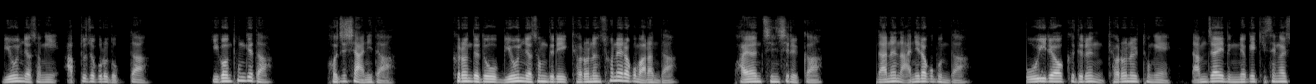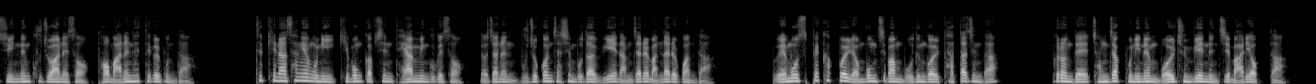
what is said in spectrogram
미혼 여성이 압도적으로 높다. 이건 통계다. 거짓이 아니다. 그런데도 미혼 여성들이 결혼은 손해라고 말한다. 과연 진실일까? 나는 아니라고 본다. 오히려 그들은 결혼을 통해 남자의 능력에 기생할 수 있는 구조 안에서 더 많은 혜택을 본다. 특히나 상여혼이 기본값인 대한민국에서 여자는 무조건 자신보다 위의 남자를 만나려고 한다. 외모 스펙 학벌 연봉 집안 모든 걸 다 따진다. 그런데 정작 본인은 뭘 준비했는지 말이 없다.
